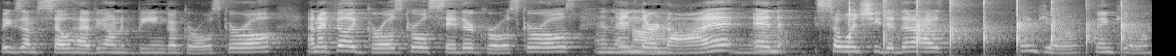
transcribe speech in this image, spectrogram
because I'm so heavy on being a girl's girl, and I feel like girls girls say they're girls girls, And and they're they're, not. not. And so when she did that, I was, thank you, thank you.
